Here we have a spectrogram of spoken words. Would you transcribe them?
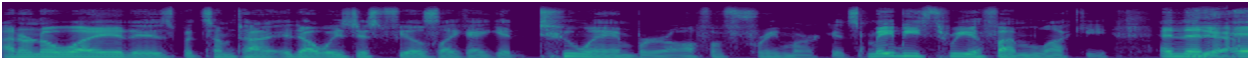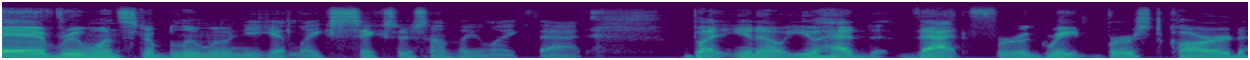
I don't know what it is, but sometimes it always just feels like I get two amber off of free markets, maybe three if I'm lucky. And then yeah. every once in a blue moon, you get like six or something like that. But, you know, you had that for a great burst card.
